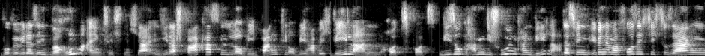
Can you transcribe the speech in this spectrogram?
wo wir wieder sind, warum eigentlich nicht? Ja, in jeder Sparkassenlobby, Banklobby habe ich WLAN-Hotspots. Wieso haben die Schulen kein WLAN? Deswegen ich bin immer vorsichtig zu sagen,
